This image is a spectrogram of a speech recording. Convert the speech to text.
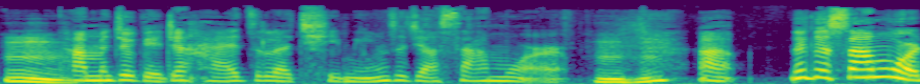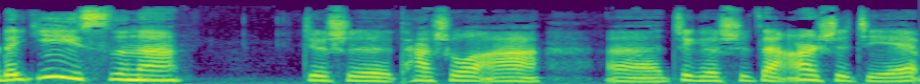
嗯他们就给这孩子了起名字叫撒母耳嗯哼，啊。那个撒母耳的意思呢，就是他说啊，呃，这个是在二十节，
